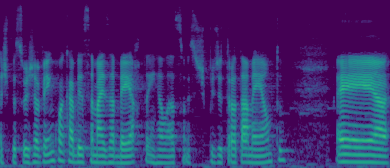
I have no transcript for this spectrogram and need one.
as pessoas já vêm com a cabeça mais aberta em relação a esse tipo de tratamento. É,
